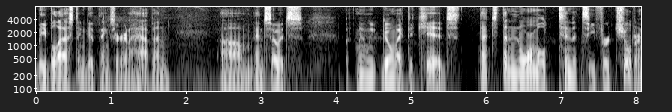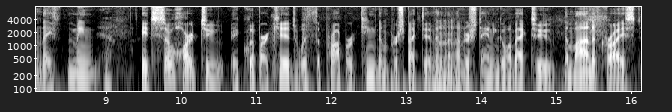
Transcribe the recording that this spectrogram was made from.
be blessed and good things are going to happen. Um, and so it's, I mean, going back to kids, that's the normal tendency for children. They, I mean, it's so hard to equip our kids with the proper kingdom perspective and the mm. understanding going back to the mind of Christ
